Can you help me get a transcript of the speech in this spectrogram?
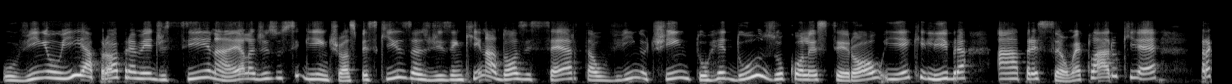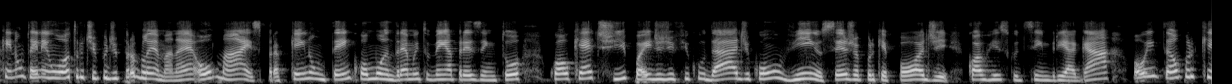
o vinho e a própria medicina. Ela diz o seguinte: ó, as pesquisas dizem que na dose certa o vinho tinto reduz o colesterol e equilibra a pressão. É claro que é para quem não tem nenhum outro tipo de problema, né? Ou mais, para quem não tem, como o André muito bem apresentou, qualquer tipo aí de dificuldade com o vinho, seja porque pode, qual o risco de se embriagar, ou então porque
